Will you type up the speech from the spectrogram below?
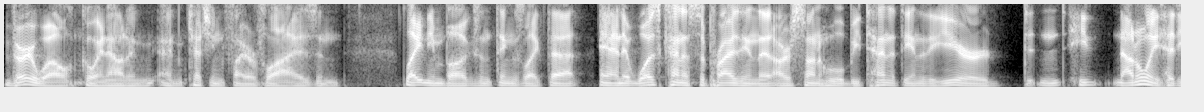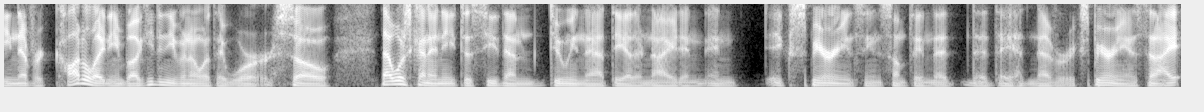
very well going out and, and catching fireflies and lightning bugs and things like that. And it was kind of surprising that our son, who will be 10 at the end of the year, didn't he not only had he never caught a lightning bug, he didn't even know what they were. So that was kind of neat to see them doing that the other night and, and experiencing something that, that they had never experienced. And I,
